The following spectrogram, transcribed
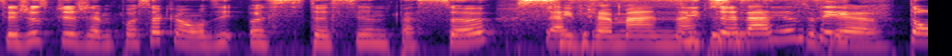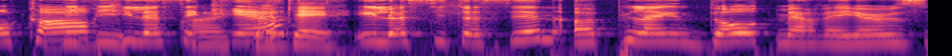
C'est juste que j'aime pas ça quand on dit ocytocine parce que ça, C'est vraiment naturel. c'est ton corps Bibi. qui le sécrète. OK. Et l'ocytocine a plein d'autres merveilleuses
